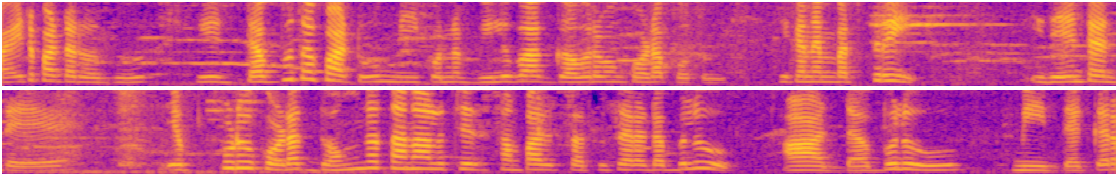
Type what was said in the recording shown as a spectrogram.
బయటపడ్డ రోజు ఈ డబ్బుతో పాటు మీకున్న విలువ గౌరవం కూడా పోతుంది. ఇక నెంబర్ త్రీ. ఇదేంటంటే ఎప్పుడు కూడా దొంగతనాలు చేసి సంపాదిస్తారు. చూసారా డబ్బులు? ఆ డబ్బులు మీ దగ్గర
